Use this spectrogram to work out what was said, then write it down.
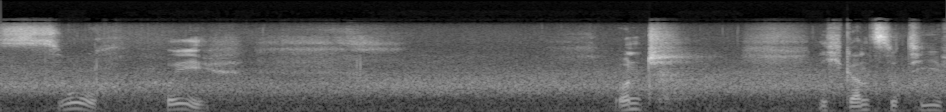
So, hui. Und nicht ganz so tief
